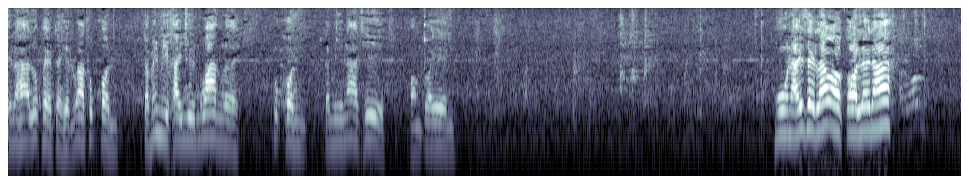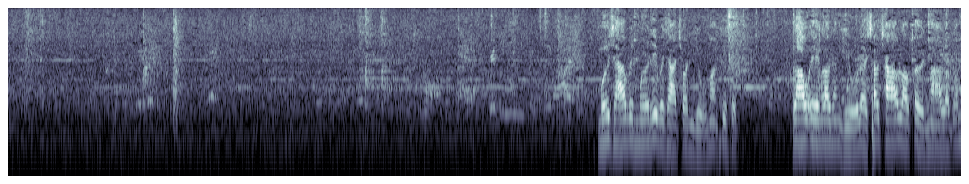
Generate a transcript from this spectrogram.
นี่นะฮะลูกเพจจะเห็นว่าทุกคนจะไม่มีใครยืนว่างเลย ทุกคนจะมีหน้าที่ของตัวเอง หมู่ไหนเสร็จแล้วออกก่อนเลยนะมื้อเช้าเป็นมื้อที่ประชาชนหิวมากที่สุด เราเองเรายังหิวเลยเช้าเช้าๆ เราตื่นมาเราต้อง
